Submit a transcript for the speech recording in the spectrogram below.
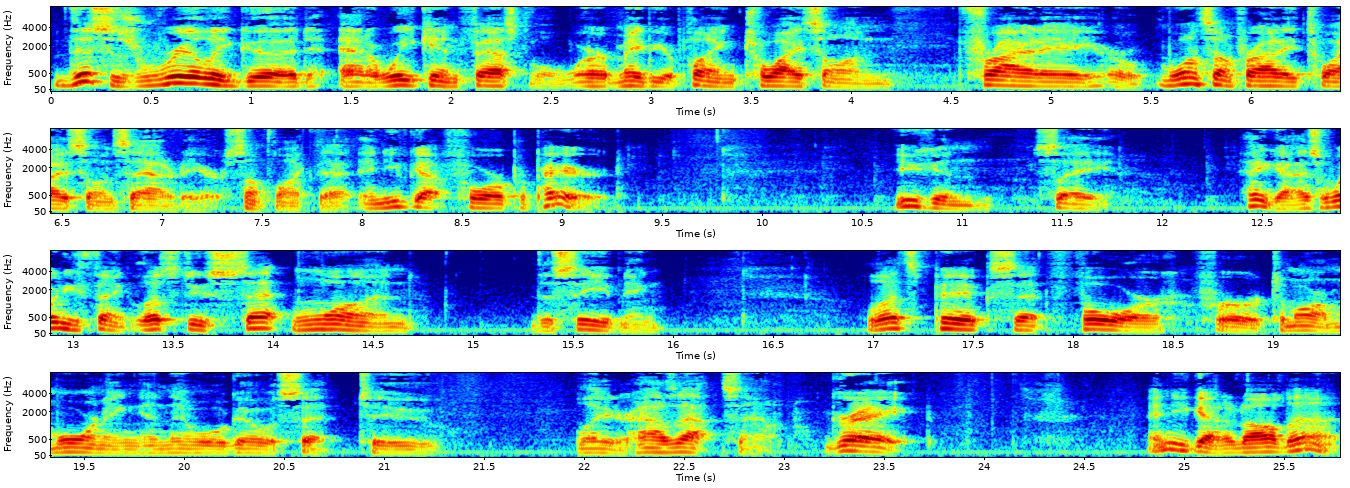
This is really good at a weekend festival where maybe you're playing twice on Friday or once on Friday, twice on Saturday or something like that, and you've got four prepared. You can say, hey guys, what do you think? Let's do set one this evening. Let's pick set four for tomorrow morning, and then we'll go with set two later. How's that sound? Great. And you got it all done.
